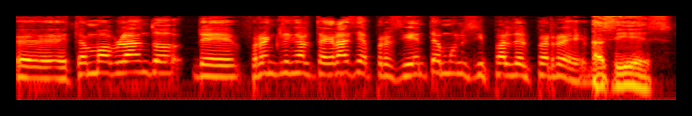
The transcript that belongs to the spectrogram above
Eh, estamos hablando de Franklin Altagracia, presidente municipal del PRM. Así es.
